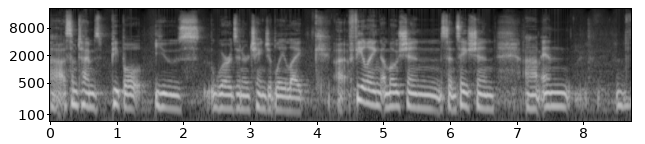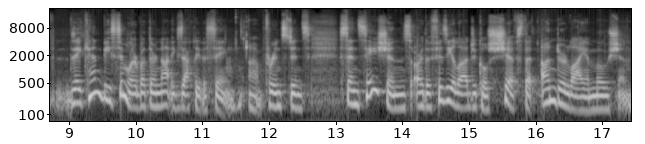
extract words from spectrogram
Uh, sometimes people use words interchangeably like uh, feeling, emotion, sensation, um, and they can be similar, but they're not exactly the same. Um, for instance, sensations are the physiological shifts that underlie emotion.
